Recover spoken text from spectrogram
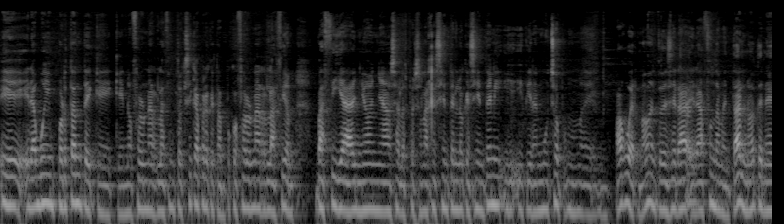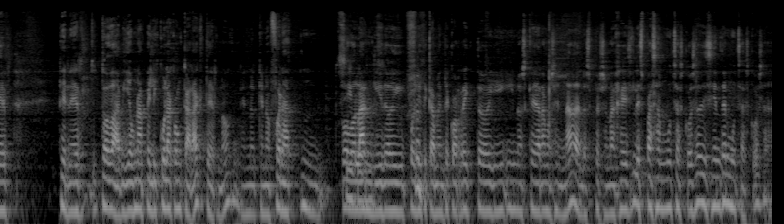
eh, era muy importante que, que, no fuera una relación tóxica, pero que tampoco fuera una relación vacía, ñoña, o sea, los personajes sienten lo que sienten y, y, tienen mucho mm, eh, power, ¿no? Entonces era, era fundamental, ¿no? Tener, tener todavía una película con carácter, ¿no? Que no, que no fuera mm, todo pues. lánguido y políticamente correcto y, y nos quedáramos en nada. Los personajes les pasan muchas cosas y sienten muchas cosas.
